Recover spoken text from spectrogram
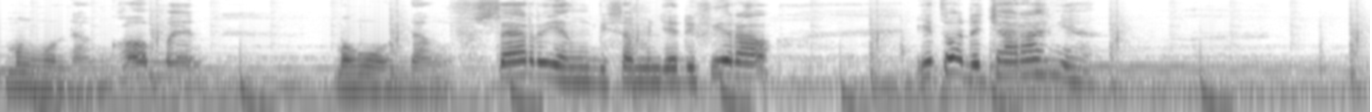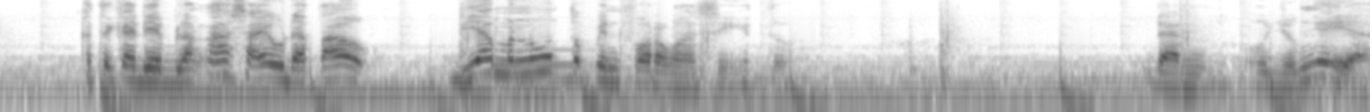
mengundang komen, mengundang share yang bisa menjadi viral. Itu ada caranya. Ketika dia bilang, ah saya udah tahu. Dia menutup informasi itu. Dan ujungnya ya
